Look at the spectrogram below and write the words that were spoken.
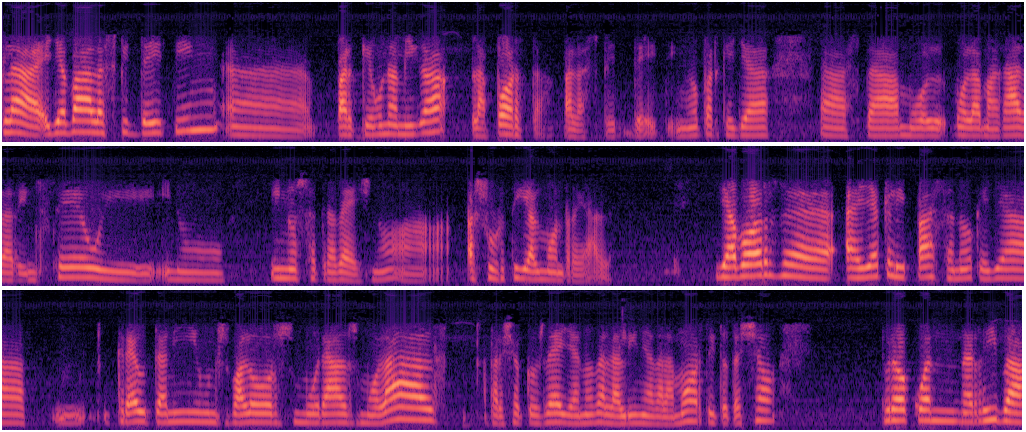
clar, ella va a l'espeed dating eh, perquè una amiga la porta a l'espeed dating, no? perquè ella eh, està molt, molt amagada dins seu i, i no, i no s'atreveix no? a, a sortir al món real. Llavors, eh, a ella què li passa? No? Que ella mm, creu tenir uns valors morals molt alts, per això que us deia, no? de la línia de la mort i tot això, però quan arriba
